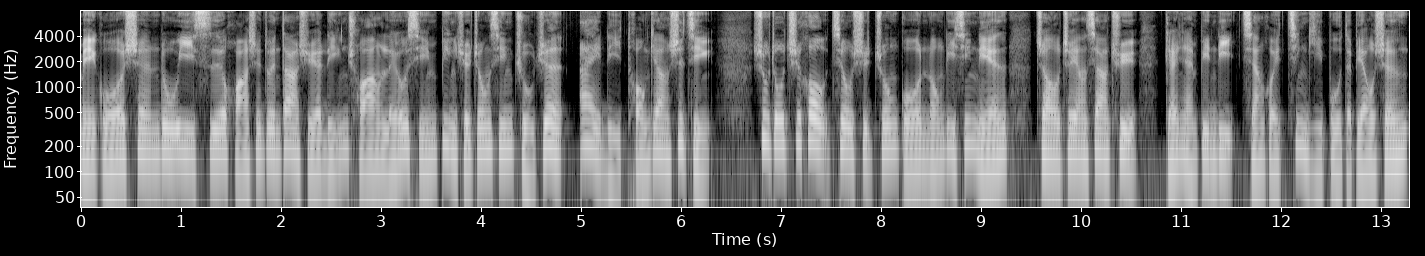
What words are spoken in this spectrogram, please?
美国圣路易斯华盛顿大学临床流行病学中心主任艾里同样示警，数周之后就是中国农历新年，照这样下去，感染病例将会进一步的飙升。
